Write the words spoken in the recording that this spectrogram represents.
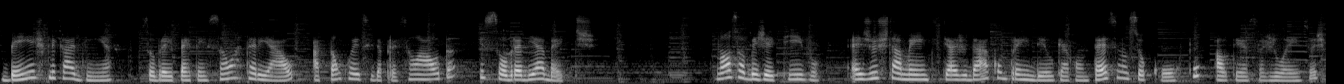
bem explicadinha, sobre a hipertensão arterial, a tão conhecida pressão alta, e sobre a diabetes. Nosso objetivo é justamente te ajudar a compreender o que acontece no seu corpo ao ter essas doenças,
